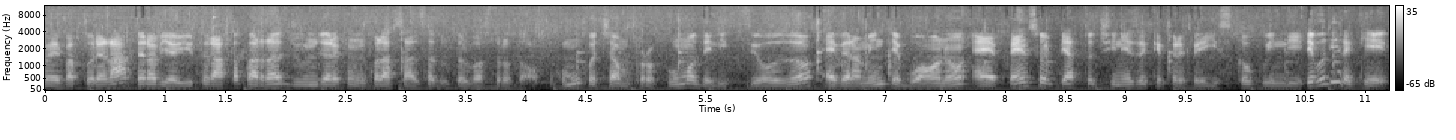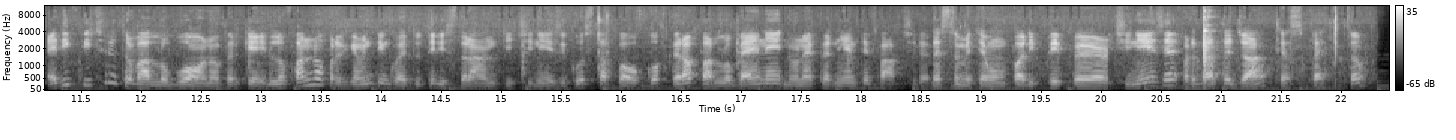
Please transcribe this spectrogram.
evaporerà però vi aiuterà a far raggiungere comunque la salsa a tutto il vostro tofu. Comunque c'è un profumo delizioso È veramente buono È penso il piatto cinese che preferisco Quindi devo dire che è difficile trovare trovarlo buono perché lo fanno praticamente in quasi tutti i ristoranti cinesi costa poco però farlo bene non è per niente facile. Adesso mettiamo un po' di pepper cinese guardate già che aspetto.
